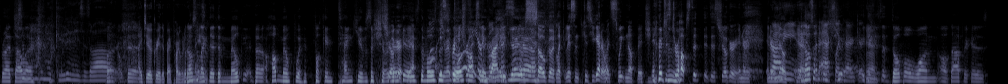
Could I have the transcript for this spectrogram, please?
bread that Just way. imagine how good it is as well. But Like, the, I do agree the bread party would but have also been amazing. like the, the milk, the hot milk with fucking ten cubes of sugar, Sugar, is yeah. the most Do you remember he Well, drops your it in Granny's? is Yeah, was yeah. so good. Like, listen, because you get it right. Sweeten up, bitch. You know, just mm. drops the, the, the sugar in her in her milk. Granny Yeah. And also an because excellent su- character. I think Yeah. it's a double one of that because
